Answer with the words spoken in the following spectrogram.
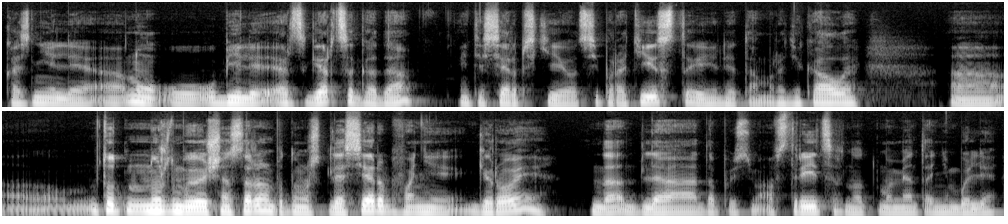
казнили, а, ну, убили эрцгерцога, да, эти сербские вот сепаратисты или там радикалы, тут нужно быть очень осторожным, потому что для сербов они герои, да, для, допустим, австрийцев на тот момент они были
